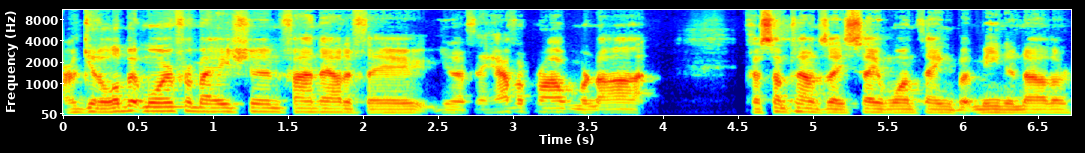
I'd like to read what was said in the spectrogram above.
I get a little bit more information, find out if they, you know, if they have a problem or not. Because sometimes they say one thing but mean another.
